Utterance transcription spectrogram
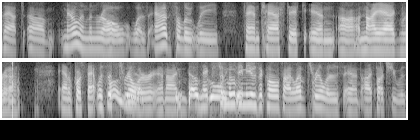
that um, Marilyn Monroe was absolutely fantastic in uh, Niagara and of course that was a Oh, thriller and i'm so next to movie musicals. I love thrillers and i thought she was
